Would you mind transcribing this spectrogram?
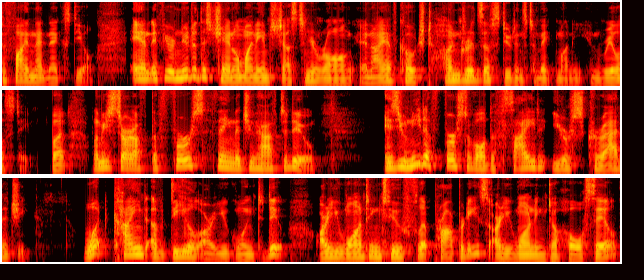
to find that next deal. And if you're new to this channel, my name's Justin Yurong, and I have coached hundreds of students to make money in real estate. But let me start off. The first thing that you have to do is you need to first of all decide your strategy. What kind of deal are you going to do? Are you wanting to flip properties? Are you wanting to wholesale?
